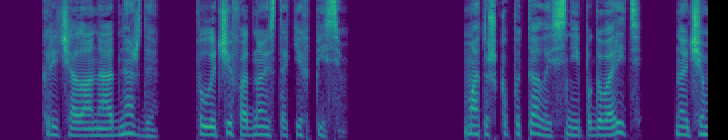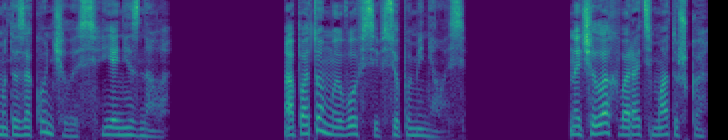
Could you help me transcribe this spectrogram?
— кричала она однажды, получив одно из таких писем. Матушка пыталась с ней поговорить, но чем это закончилось, я не знала. А потом и вовсе все поменялось. Начала хворать матушка,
